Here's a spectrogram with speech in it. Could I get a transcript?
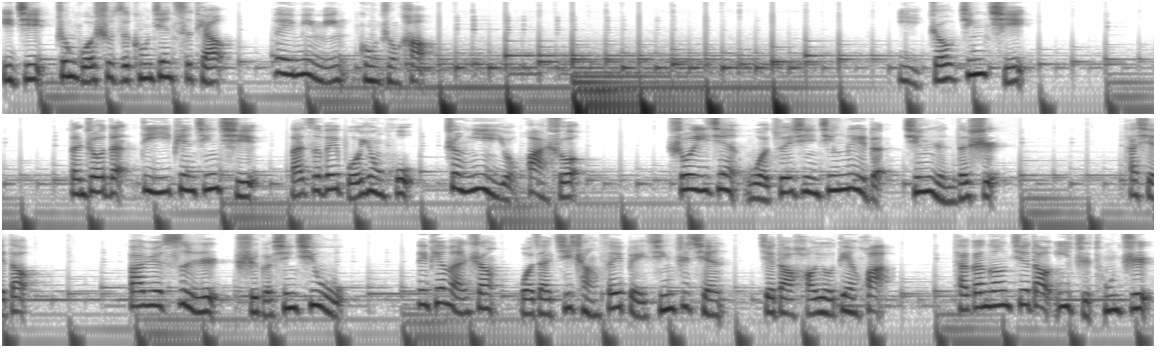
以及中国数字空间词条未命名公众号。一周惊奇，本周的第一篇惊奇来自微博用户正义有话说，说一件我最近经历的惊人的事。他写道：八月四日是个星期五，那天晚上我在机场飞北京之前接到好友电话。他刚刚接到一纸通知，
